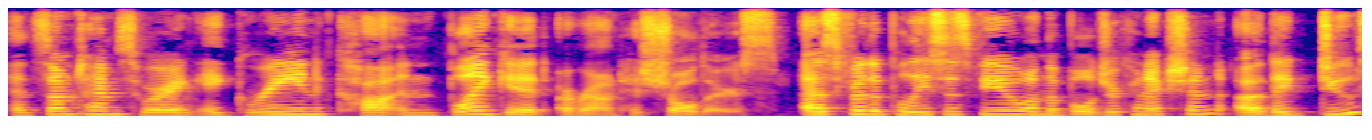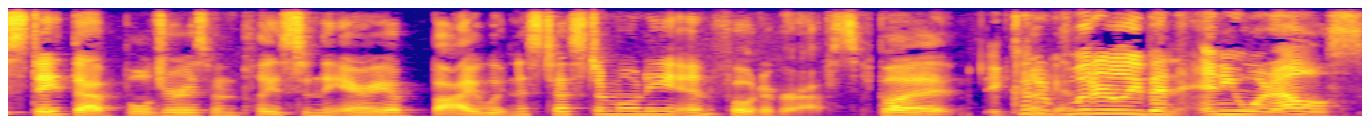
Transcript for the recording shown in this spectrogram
and sometimes wearing a green cotton blanket around his shoulders. As for the police's view on the Bulger connection, uh, they do state that Bulger has been placed in the area by witness testimony and photographs, but It could have literally been anyone else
